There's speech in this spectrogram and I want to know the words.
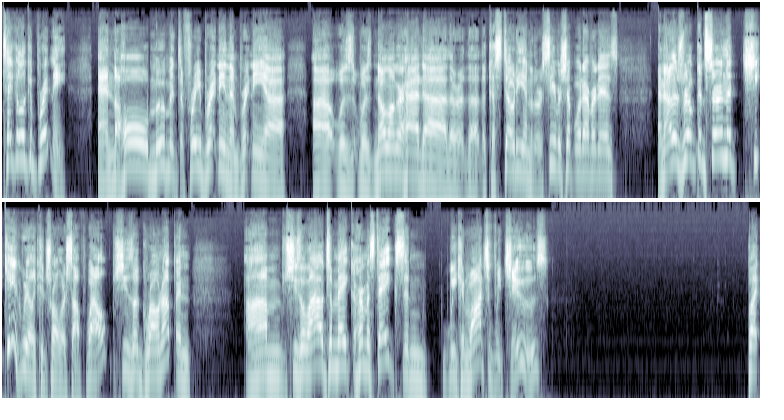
Take a look at Britney and the whole movement to free Britney, and then Britney uh, uh, was was no longer had uh, the, the the custodian or the receivership, whatever it is. And now there's real concern that she can't really control herself. Well, she's a grown up and um, she's allowed to make her mistakes, and we can watch if we choose. But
